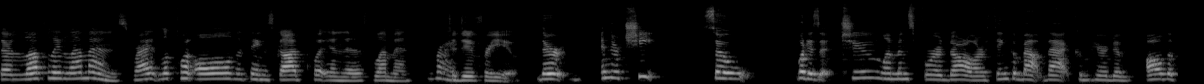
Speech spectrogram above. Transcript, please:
They're lovely lemons, right? Look what all the things God put in this lemon Right. to do for you. they're and they're cheap. So what is it? Two lemons for a dollar. Think about that compared to all the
